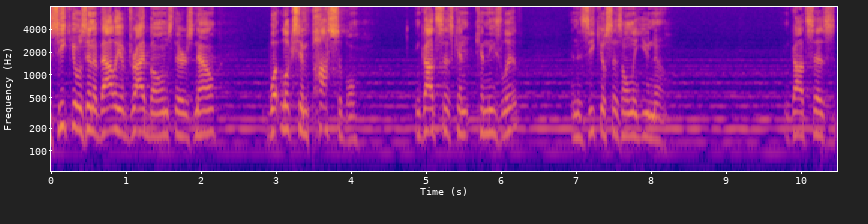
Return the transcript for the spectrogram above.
Ezekiel is in a valley of dry bones. There's now what looks impossible. And God says, Can, can these live? And Ezekiel says, Only you know. And God says,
